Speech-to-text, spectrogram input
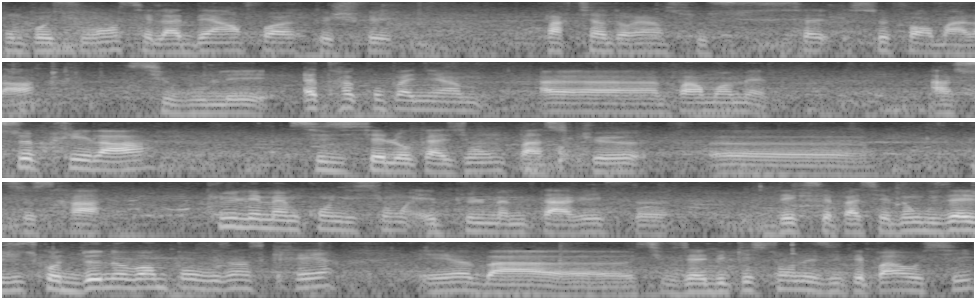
qu'on pose souvent. C'est la dernière fois que je fais partir de rien sous ce, format-là. Si vous voulez être accompagné par moi-même à ce prix-là, saisissez l'occasion parce que euh, ce sera plus les mêmes conditions et plus le même tarif euh, dès que c'est passé. Donc vous avez jusqu'au 2 novembre pour vous inscrire et euh, bah, euh, si vous avez des questions, n'hésitez pas aussi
